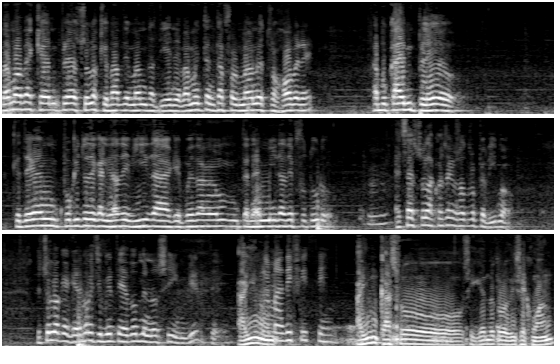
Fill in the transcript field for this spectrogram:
vamos a ver qué empleos son los que más demanda tiene, vamos a intentar formar a nuestros jóvenes a buscar empleo, que tengan un poquito de calidad de vida, que puedan tener miras de futuro. Esas son las cosas que nosotros pedimos. Eso es lo que queremos que se invierte es donde no se invierte. Hay un, lo más difícil. Hay un caso, siguiendo con lo que dice Juan,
